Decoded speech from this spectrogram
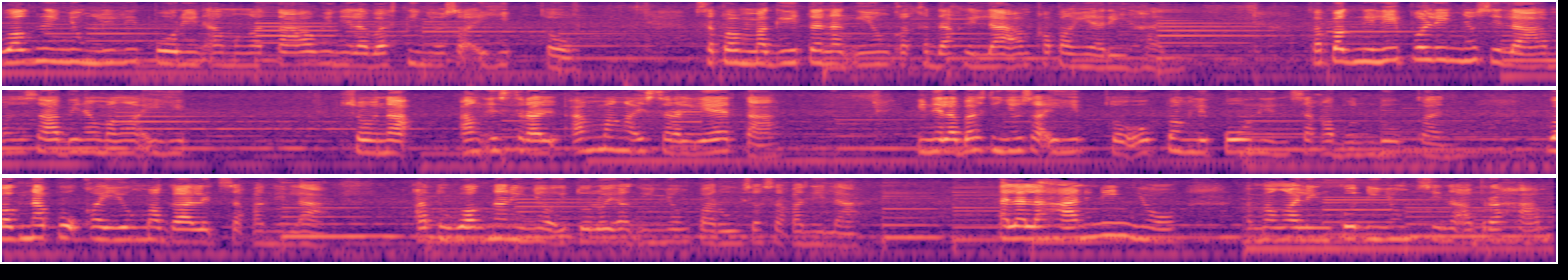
huwag ninyong lilipunin ang mga taong inilabas ninyo sa Ehipto sa pamamagitan ng iyong kakadakilaang kapangyarihan. Kapag nilipol ninyo sila, masasabi ng mga Ehipsyo na ang Israel, ang mga Israelyeta inilabas ninyo sa Ehipto upang lipunin sa kabundukan. Huwag na po kayong magalit sa kanila at huwag na ninyo ituloy ang inyong parusa sa kanila. Alalahanin ninyo ang mga lingkod ninyong sina Abraham,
